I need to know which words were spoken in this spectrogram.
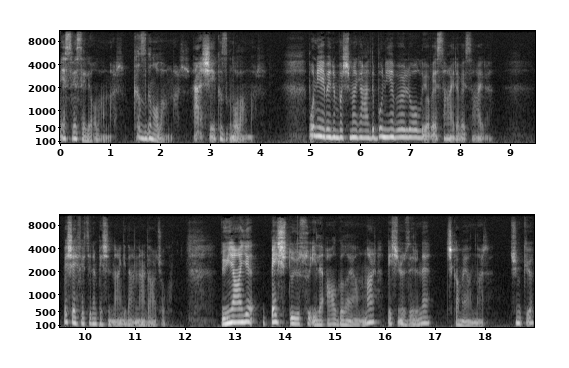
vesveseli olanlar, kızgın olanlar, her şeye kızgın olanlar. Bu niye benim başıma geldi, bu niye böyle oluyor vesaire vesaire. Ve şehvetinin peşinden gidenler daha çok. Dünyayı beş duyusu ile algılayanlar, beşin üzerine çıkamayanlar. Çünkü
